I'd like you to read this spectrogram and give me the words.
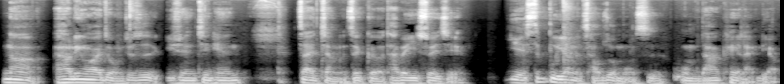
那还有另外一种，就是宇轩今天在讲的这个台北艺术节，也是不一样的操作模式，我们大家可以来聊。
